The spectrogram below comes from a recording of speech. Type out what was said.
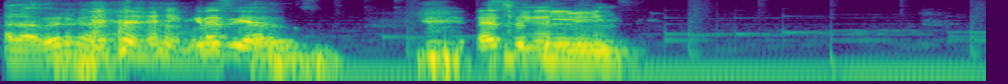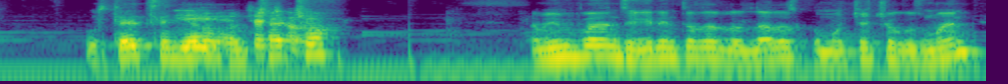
A la verga. Gracias. Ese es el- Síganle. Usted, señor Sí, Don Chacho. Chacho. A mí me pueden seguir en todos los lados como Chacho Guzmán.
